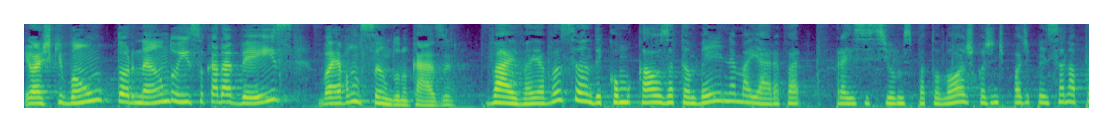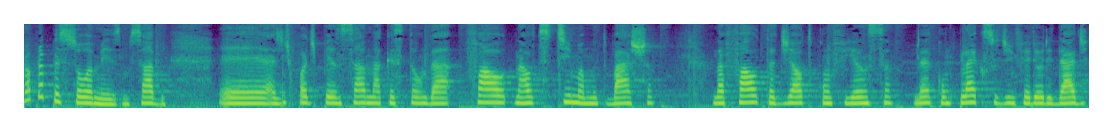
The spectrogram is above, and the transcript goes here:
eu acho que vão tornando isso cada vez, vai avançando no caso. Vai, vai avançando. E como causa também, né, Mayara, para esses ciúmes patológicos, a gente pode pensar na própria pessoa mesmo, sabe? É, a gente pode pensar na questão da falta, na autoestima muito baixa, na falta de autoconfiança, né, complexo de inferioridade.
